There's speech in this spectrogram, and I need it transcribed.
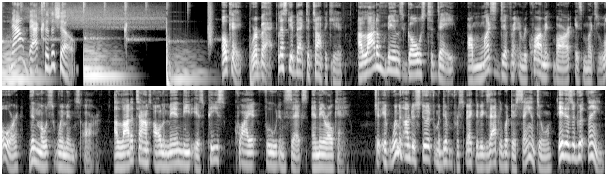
Now back to the show. Okay, we're back. Let's get back to topic here. A lot of men's goals today are much different and requirement bar is much lower than most women's are. A lot of times all the men need is peace, quiet, food, and sex, and they're okay. If women understood from a different perspective exactly what they're saying to them, it is a good thing.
